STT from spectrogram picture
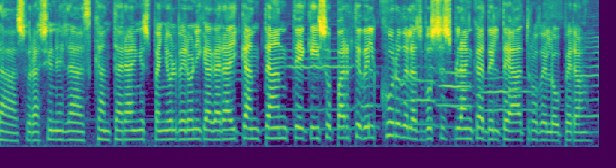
Las oraciones las cantará en español Verónica Garay, cantante que hizo parte del coro de las voces blancas del Teatro de la Ópera.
